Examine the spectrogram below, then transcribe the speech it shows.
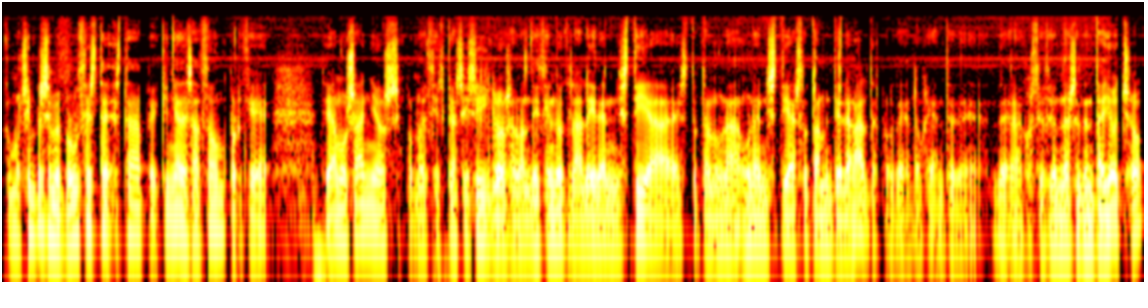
como siempre, se me produce este, esta pequeña desazón porque llevamos años, por no decir casi siglos, hablando diciendo que la ley de amnistía es total, una, una amnistía es totalmente ilegal, después de, lógicamente, de, de la Constitución del 78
